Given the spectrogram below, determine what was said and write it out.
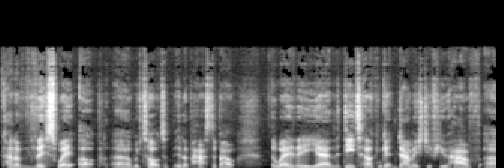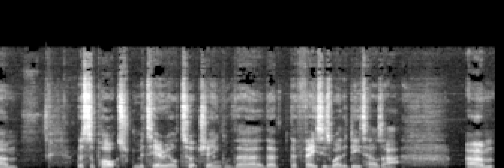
kind of this way up. Uh, we've talked in the past about the way the uh, the detail can get damaged if you have um, the support material touching the, the, the faces where the details are. Um,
